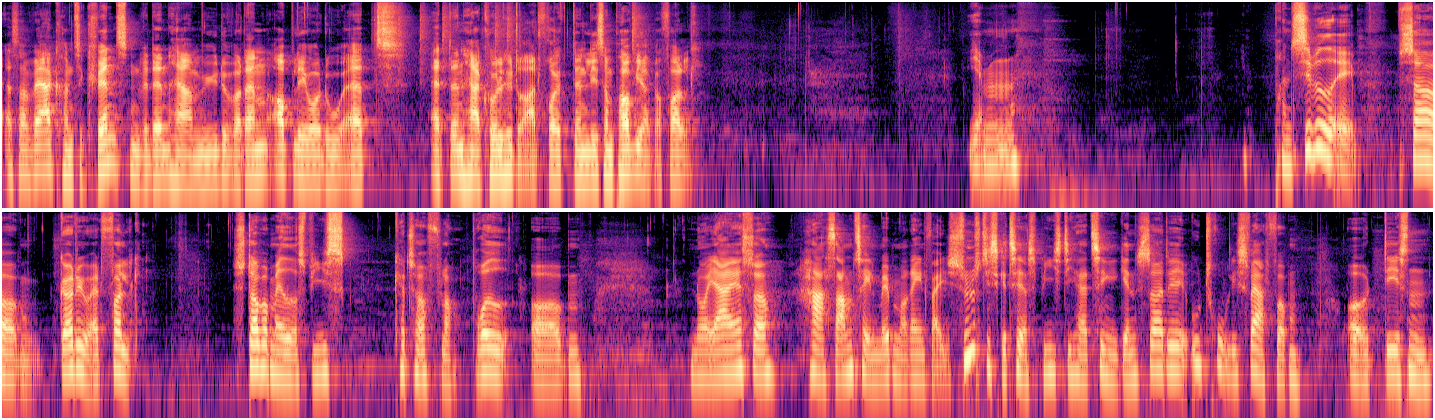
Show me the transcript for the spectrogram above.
altså, hvad er konsekvensen ved den her myte? Hvordan oplever du, at, at den her kulhydratfrygt, den ligesom påvirker folk? Jamen, princippet af, så gør det jo, at folk stopper med at spise kartofler, brød, og mm, når jeg så har samtale med dem og rent faktisk synes, de skal til at spise de her ting igen, så er det utrolig svært for dem. Og det er sådan,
